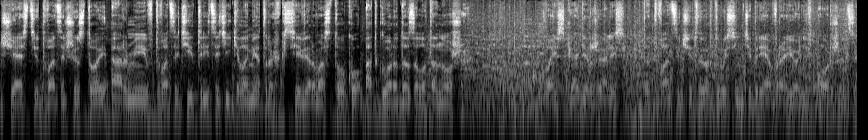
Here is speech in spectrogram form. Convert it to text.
Части 26-й армии в 20-30 километрах к северо-востоку от города Золотоноша. Войска держались до 24 сентября в районе Оржицы.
